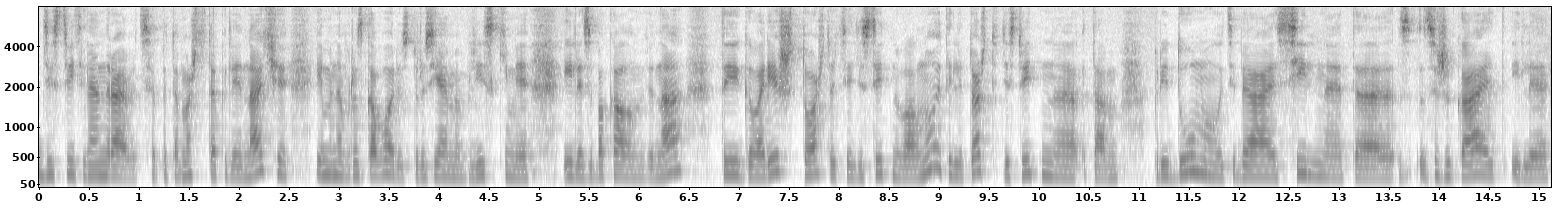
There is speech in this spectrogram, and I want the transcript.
действительно нравится, потому что так или иначе именно в разговоре с друзьями, близкими или за бокалом вина ты говоришь то, что тебя действительно волнует, или то, что действительно там придумал, тебя сильно это зажигает, или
